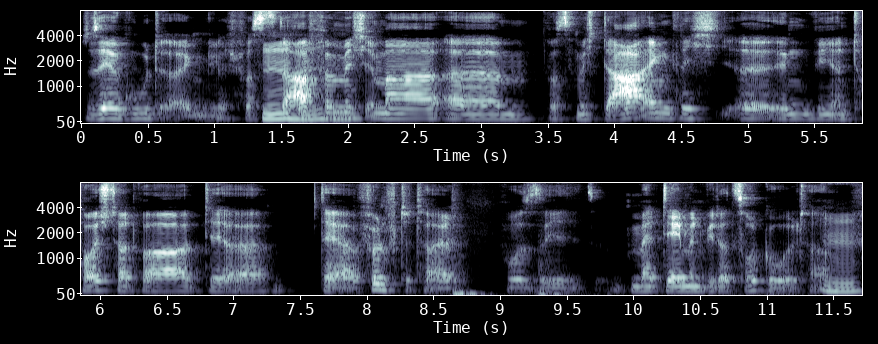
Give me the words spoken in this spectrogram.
sehr gut eigentlich. Was Mhm, da für mich immer, ähm, was mich da eigentlich äh, irgendwie enttäuscht hat, war der, der fünfte Teil, wo sie Matt Damon wieder zurückgeholt haben. Mhm.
